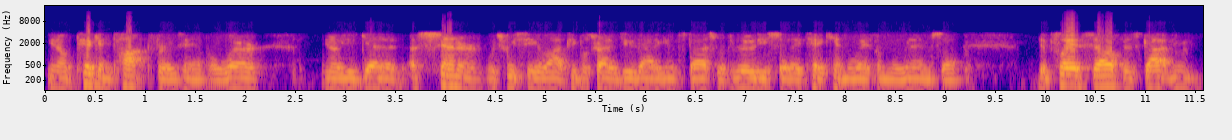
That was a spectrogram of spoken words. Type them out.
you know, pick and pop, for example, where you know you get a, a center, which we see a lot. People try to do that against us with Rudy, so they take him away from the rim. So the play itself has gotten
